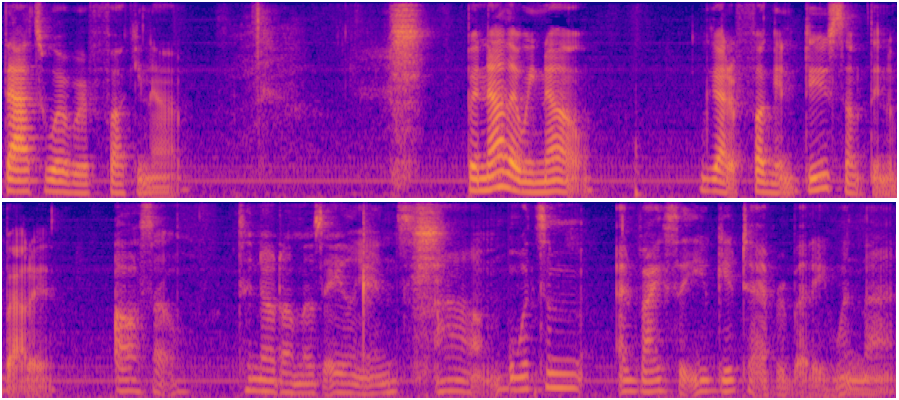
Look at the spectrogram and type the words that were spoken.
that's where we're fucking up. But now that we know, we gotta fucking do something about it. Also, to note on those aliens, um, what's some advice that you give to everybody when that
